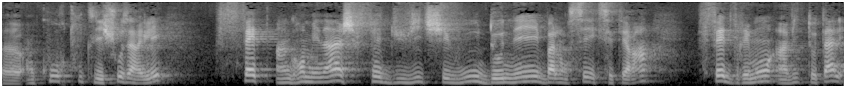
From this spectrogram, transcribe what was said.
euh, en cours, toutes les choses à régler faites un grand ménage, faites du vide chez vous, donnez, balancez, etc. Faites vraiment un vide total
